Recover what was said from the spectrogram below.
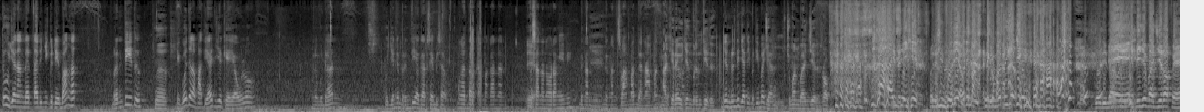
Tuh hujan yang dari tadinya gede banget, berhenti itu. nah. Ya gue dalam hati aja kayak ya Allah Mudah-mudahan hujannya berhenti agar saya bisa mengantarkan makanan Iya. pesanan orang ini dengan Iya. dengan selamat dan aman. gitu. Akhirnya hujan berhenti tuh. hujan berhenti jadi tiba-tiba aja. Cum- Cuman banjir, Rob. Ya udah makan aja. Jadi intinya banjir Rob ya.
